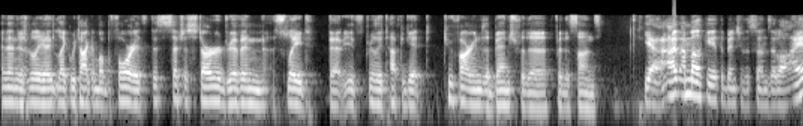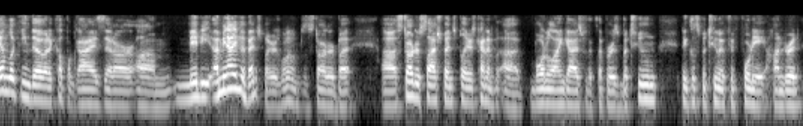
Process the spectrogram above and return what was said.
And then there's really, like we talked about before, it's this is such a starter-driven slate that it's really tough to get too far into the bench for the for the Suns. Yeah, I'm not looking at the bench of the Suns at all. I am looking though at a couple guys that are um, maybe I mean not even bench players. One of them's a starter, but uh, starter slash bench players, kind of uh, borderline guys for the Clippers. Batum, Nicholas Batum at 4,800.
